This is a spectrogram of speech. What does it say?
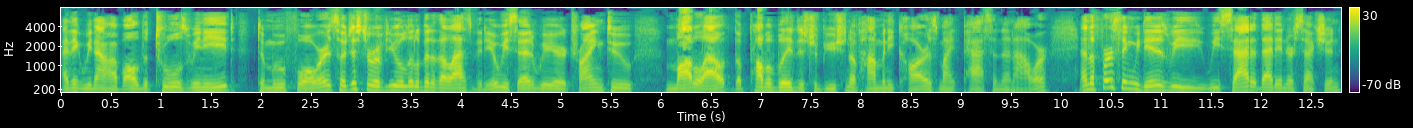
I think we now have all the tools we need to move forward. So just to review a little bit of the last video, we said we are trying to model out the probability distribution of how many cars might pass in an hour. And the first thing we did is we, we sat at that intersection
